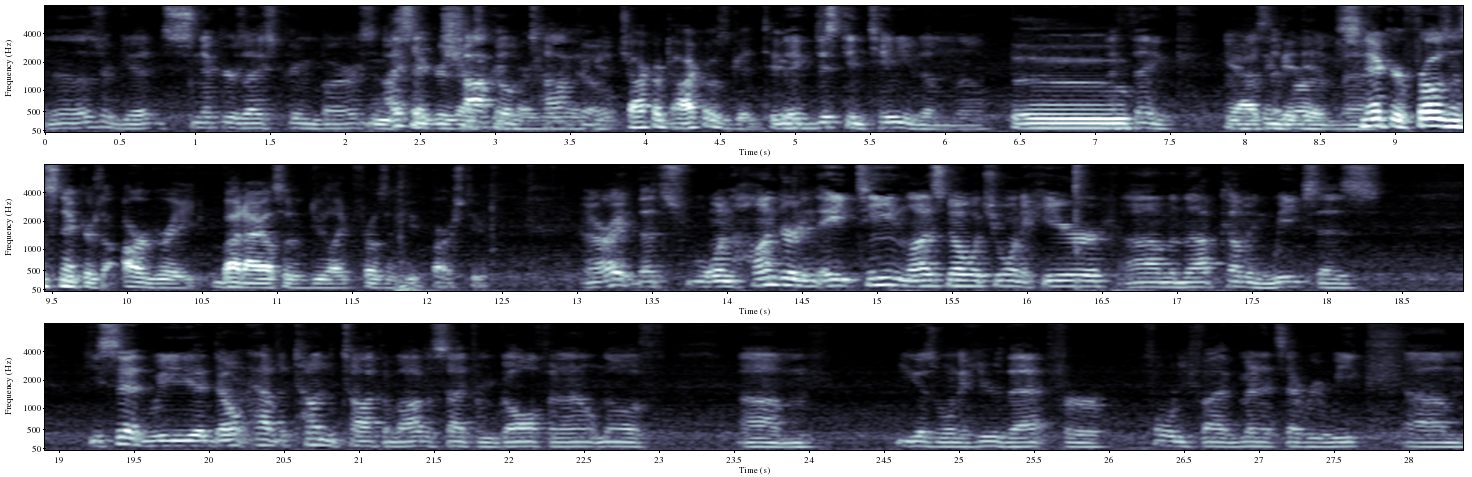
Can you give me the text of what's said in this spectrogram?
yeah, those are good. Snickers ice cream bars. Ooh, I said Snickers ice Choco Taco. really good. Choco Taco's good too. They discontinued them though. Boo. I think. Yeah, I think they brought did. Snicker frozen Snickers are great, but I also do like frozen Heath bars too. All right, that's 118. Let us know what you want to hear um, in the upcoming weeks. As you said, we uh, don't have a ton to talk about aside from golf, and I don't know if um, you guys want to hear that for 45 minutes every week. Um,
